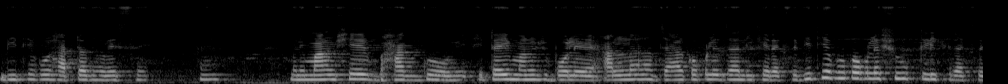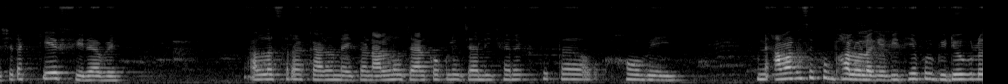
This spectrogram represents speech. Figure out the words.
বিথিয়াপুর হাতটা ধরেছে হ্যাঁ? মানে মানুষের ভাগ্য, এটাই মানুষ বলে, আল্লাহ যার কপালে যা লিখে রাখছে, বিথিয়াপুর কপালে সুখ লিখে রাখছে, সেটা কে ফিরাবে? আল্লাহ ছাড়া কারণ নেই, কারণ আল্লাহ যার কপালে যা লিখে রাখছে তা হবেই। মানে আমার কাছে খুব ভালো লাগে বিথিয়াপুর ভিডিওগুলো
